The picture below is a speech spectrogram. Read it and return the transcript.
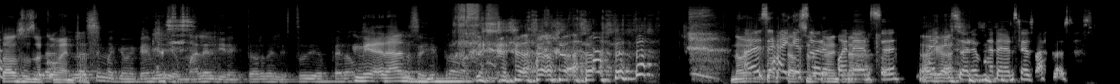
todos sus documentos. Lástima que me cae medio mal el director del estudio, pero vamos a seguir trabajando. A veces hay que sobreponerse. Hay que sobreponerse a esas cosas.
